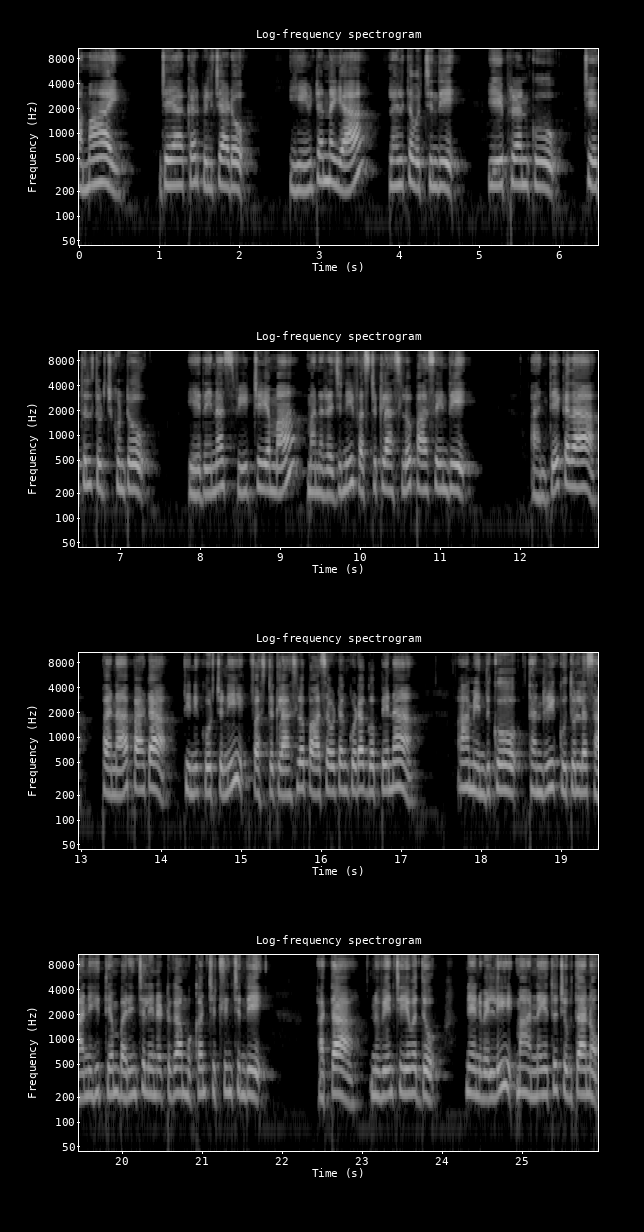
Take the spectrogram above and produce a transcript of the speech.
అమ్మాయ్ జయాకర్ పిలిచాడు. ఏమిటన్నయ్యా? లలిత వచ్చింది. ఏప్రాన్కు చేతులు తుడుచుకుంటూ ఏదైనా స్వీట్ చేయమ్మా మన రజని ఫస్ట్ క్లాస్లో పాస్ అయింది అంతే కదా పనా పాట? తిని కూర్చుని ఫస్ట్ క్లాస్లో పాస్ అవటం కూడా గొప్పేనా? ఆమె ఎందుకో తండ్రి కూతుళ్ళ సాన్నిహిత్యం భరించలేనట్టుగా ముఖం చిట్లించింది. అత్త నువ్వేం చేయవద్దు నేను వెళ్ళి మా అన్నయ్యతో చెబుతాను.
